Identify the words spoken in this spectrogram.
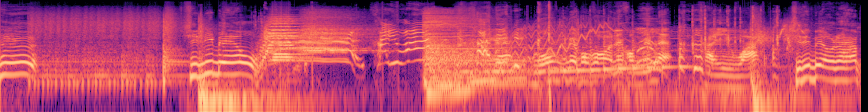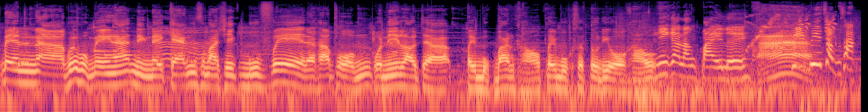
คือชินนี่เบลใครวะงงในพอๆในคอมเมนต์แหละ ใครวะ ชินนี่เบลนะครับเป็นอ่าเพื่อนผมเองนะหนึ่งในแก๊งสมาชิกบุฟเฟ่นะครับผมวันนี้เราจะไปบุกบ้านเขาไปบุกสตูดิโอเขานี่กำลังไปเลยอ่าพี่พี่สมศักดิ์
